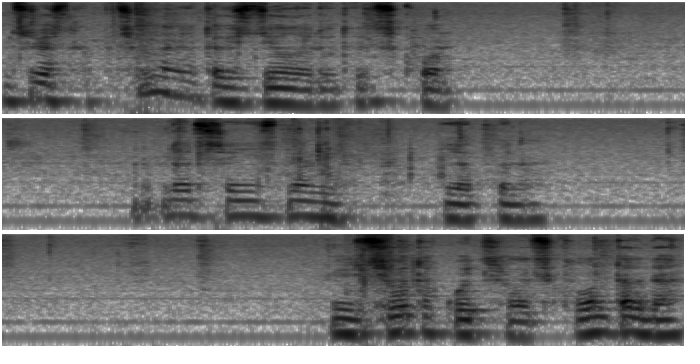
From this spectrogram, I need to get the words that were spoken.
Интересно, так сделали, вот этот склон? Дальше я не смогу. Я понял. Для чего такой делать склон тогда?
